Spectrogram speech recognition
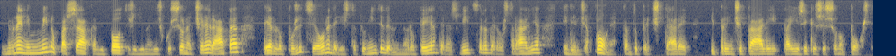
Non è nemmeno passata l'ipotesi di una discussione accelerata per l'opposizione degli Stati Uniti, dell'Unione Europea, della Svizzera, dell'Australia e del Giappone, tanto per citare i principali paesi che si sono opposti.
